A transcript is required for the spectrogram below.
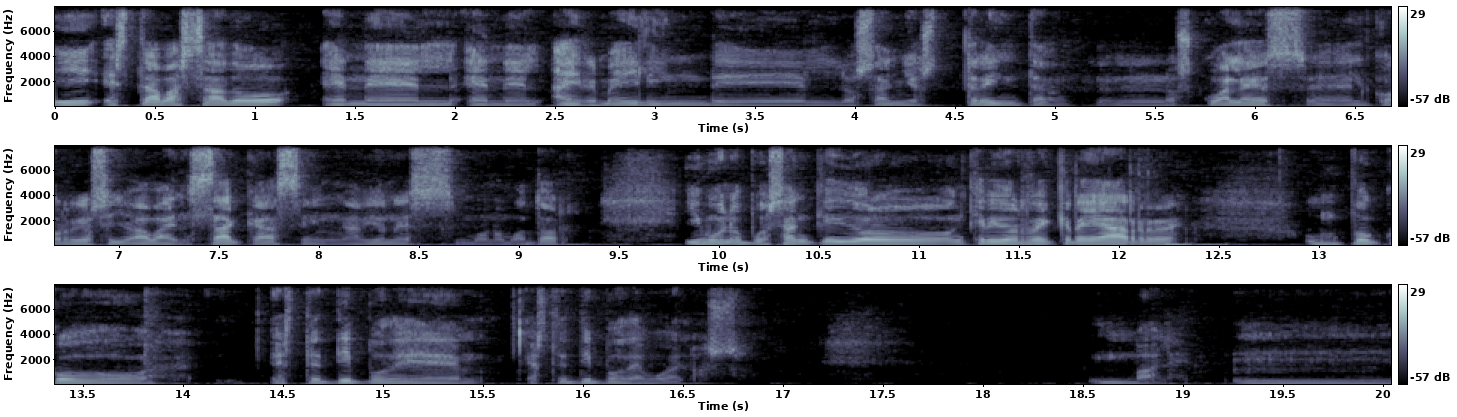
Y está basado en el, en el airmailing de los años 30, en los cuales eh, el correo se llevaba en sacas, en aviones monomotor. Y bueno, pues han querido, han querido recrear un poco este tipo de, este tipo de vuelos. Vale. Mm,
